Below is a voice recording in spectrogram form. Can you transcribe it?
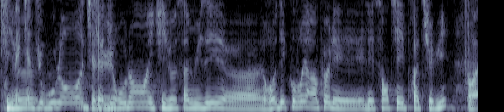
qui, Mais veut- qui a du roulant, qui a du roulant et qui veut s'amuser, euh, redécouvrir un peu les, les sentiers près de chez lui, Ouais.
